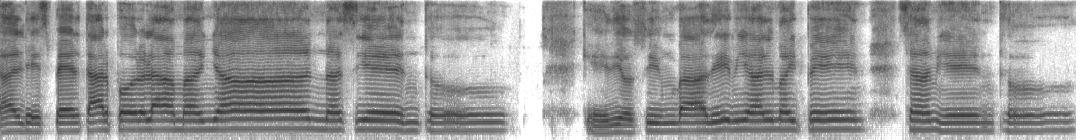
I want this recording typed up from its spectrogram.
al despertar por la mañana siento que Dios invade mi alma y pensamiento.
